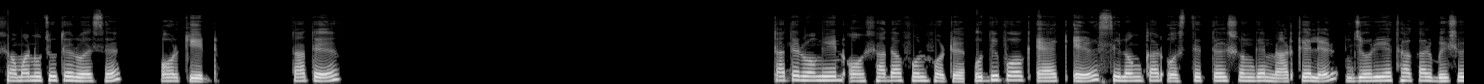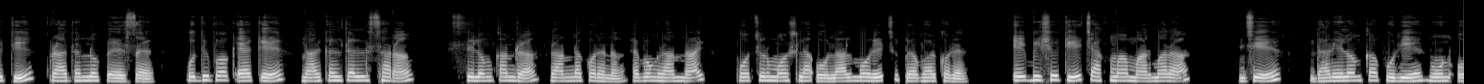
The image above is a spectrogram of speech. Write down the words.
সমান উঁচুতে রয়েছে অর্কিড। তাতে তাতে রঙিন ও সাদা ফুল ফোটে। উদ্দীপক এক এর শ্রীলঙ্কার অস্তিত্বের সঙ্গে নারকেলের জড়িয়ে থাকার বিষয়টি প্রাধান্য পেয়েছে। উদ্দীপক এক এ নারকেল তেল ছাড়া শ্রীলঙ্কানরা রান্না করে না এবং রান্নায় প্রচুর মশলা ও লাল মরিচ ব্যবহার করে। এই বিষয়টি চাকমা মারমারা যে ধানি লঙ্কা পুড়িয়ে নুন ও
